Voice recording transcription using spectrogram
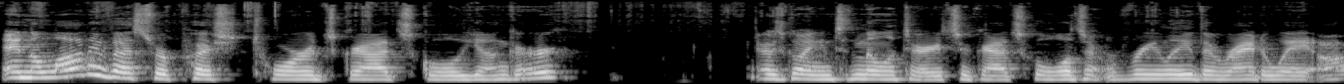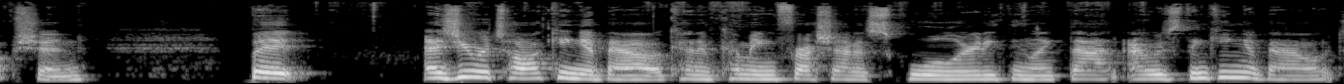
And a lot of us were pushed towards grad school younger I was going into the military, so grad school wasn't really the right away option. But as you were talking about kind of coming fresh out of school or anything like that, I was thinking about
